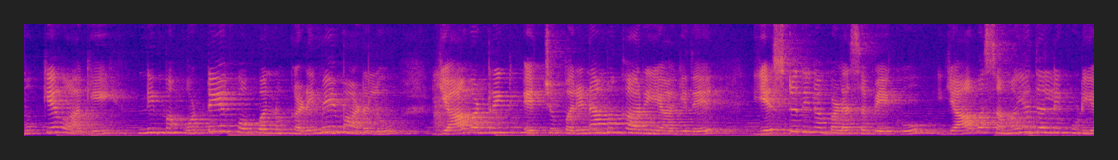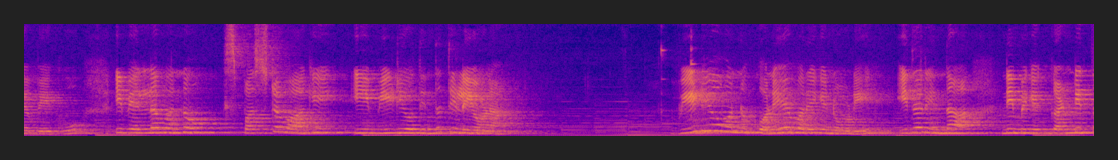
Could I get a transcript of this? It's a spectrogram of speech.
ಮುಖ್ಯವಾಗಿ ನಿಮ್ಮ ಹೊಟ್ಟೆಯ ಕೊಬ್ಬನ್ನು ಕಡಿಮೆ ಮಾಡಲು ಯಾವ ಡ್ರಿಂಕ್ ಹೆಚ್ಚು ಪರಿಣಾಮಕಾರಿಯಾಗಿದೆ, ಎಷ್ಟು ದಿನ ಬಳಸಬೇಕು, ಯಾವ ಸಮಯದಲ್ಲಿ ಕುಡಿಯಬೇಕು, ಇವೆಲ್ಲವನ್ನು ಸ್ಪಷ್ಟವಾಗಿ ಈ ವಿಡಿಯೋದಿಂದ ತಿಳಿಯೋಣ. ವಿಡಿಯೋವನ್ನು ಕೊನೆಯವರೆಗೆ ನೋಡಿ, ಇದರಿಂದ ನಿಮಗೆ ಖಂಡಿತ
